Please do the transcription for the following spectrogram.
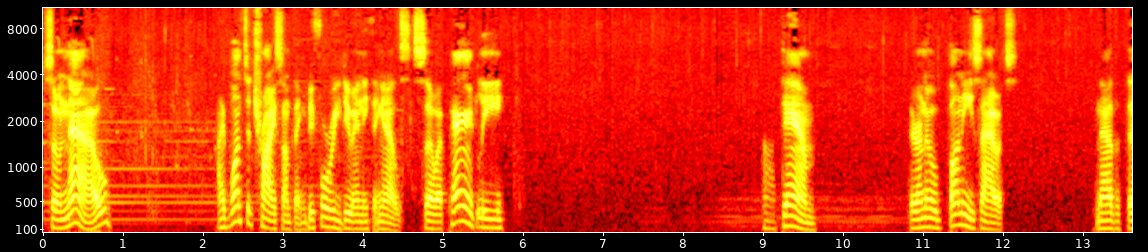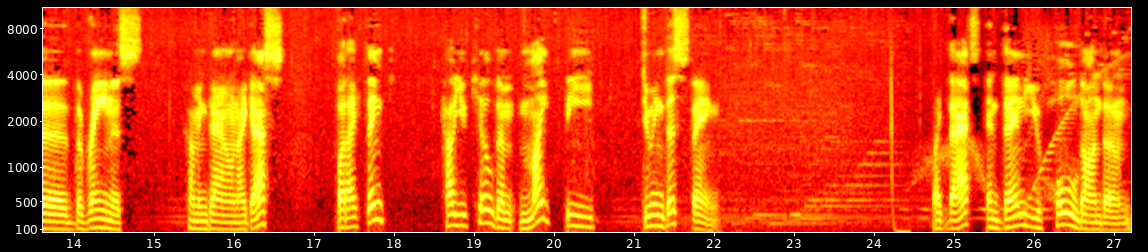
So now... I want to try something before we do anything else. So apparently... Oh, damn. There are no bunnies out. Now that the, the rain is coming down, I guess. But I think how you kill them might be doing this thing. Like that, and then you hold on them.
